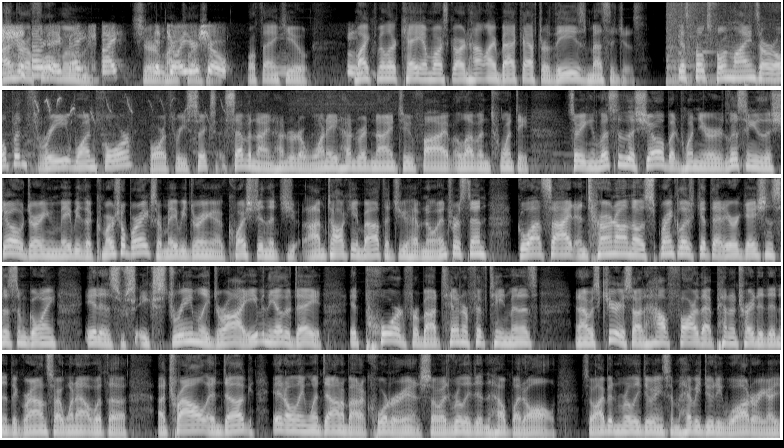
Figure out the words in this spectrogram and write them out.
Under a full okay, moon. Thanks, Mike. Sure. Enjoy your show. Well, thank you. Mm-hmm. Mm-hmm. Mike Miller, KMOX Garden Hotline, back after these messages. Yes, folks, phone lines are open 314 436 7900 or 1 800 925 1120. So you can listen to the show, but when you're listening to the show during maybe the commercial breaks or maybe during a question that you, I'm talking about that you have no interest in, go outside and turn on those sprinklers, get that irrigation system going. It is extremely dry. Even the other day, it poured for about 10 or 15 minutes, and I was curious on how far that penetrated into the ground. So I went out with a, a trowel and dug. It only went down about a quarter inch, so it really didn't help at all. So I've been really doing some heavy duty watering. I,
